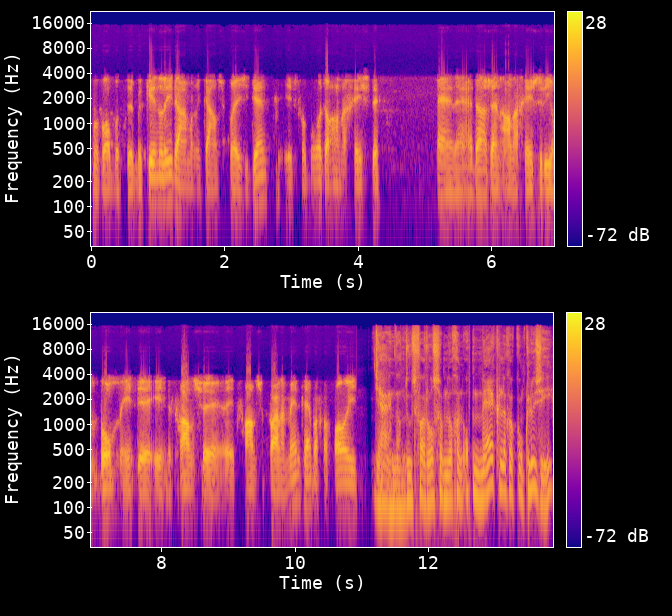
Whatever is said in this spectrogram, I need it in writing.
Bijvoorbeeld uh, McKinley, de Amerikaanse president, is vermoord door anarchisten. En uh, daar zijn anarchisten die een bom in, de, in, de Franse, in het Franse parlement hebben gegooid. Ja, en dan doet Van Rossum nog een opmerkelijke conclusie.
